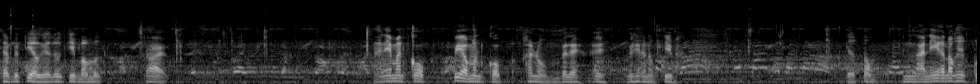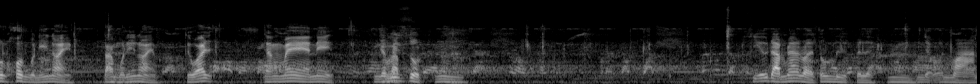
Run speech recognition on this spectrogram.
จะไปเปรี้ยวแกต้องกินปลาหมึก ใช่ อันนี้มันกบ เปรี้ยวมันกบขนมไปเลย เอ้ยไม่ใช่ขนมจีบเดี๋ยวต้มอืมอันนี้ก็ต้องข้นๆกว่านี้หน่อย ตามกว่านี้หน่อย ถือว่ายังไม่นี่ยังไม่สุดอืมซีอิ๊วดำน่าอร่อยต้องหนืดไปเลยอืมมันจะหวาน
